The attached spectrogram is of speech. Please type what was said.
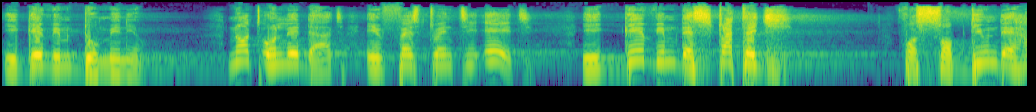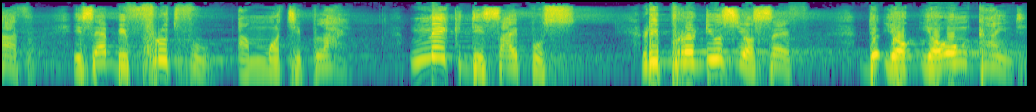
he gave him dominion. Not only that, in verse 28, he gave him the strategy for subduing the earth. He said, Be fruitful and multiply, make disciples, reproduce yourself, your, your own kind.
